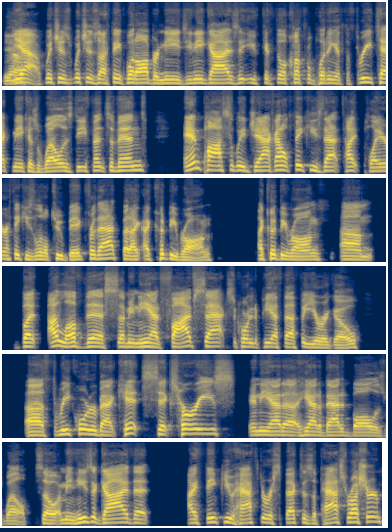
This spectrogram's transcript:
Yeah. Yeah, which is which is I think what Auburn needs. You need guys that you can feel comfortable putting at the three technique as well as defensive end. And possibly Jack. I don't think he's that type player. I think he's a little too big for that, but I, I could be wrong. I could be wrong. Um, but I love this. I mean, he had five sacks according to PFF a year ago, uh, three quarterback hits, six hurries, and he had a he had a batted ball as well. So I mean, he's a guy that I think you have to respect as a pass rusher.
